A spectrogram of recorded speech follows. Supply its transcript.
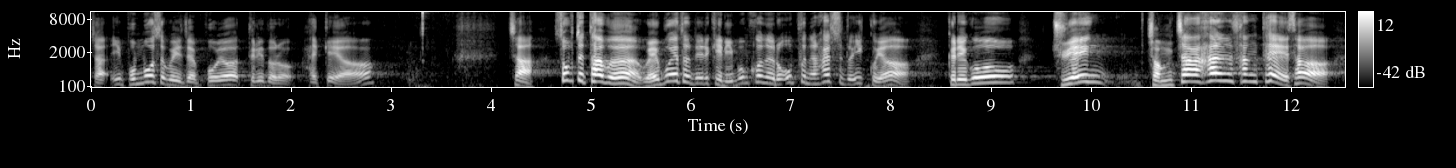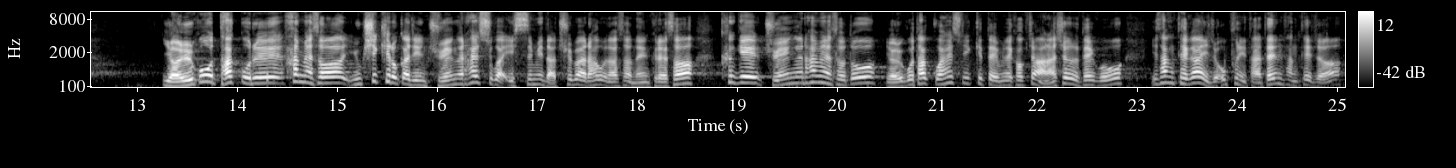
자, 이 본 모습을 이제 보여드리도록 할게요. 자, 소프트탑은 외부에서도 이렇게 리본컨으로 오픈을 할 수도 있고요. 그리고 주행 정차한 상태에서 열고 닫고를 하면서 60km까지는 주행을 할 수가 있습니다. 출발을 하고 나서는 그래서 크게 주행을 하면서도 열고 닫고 할 수 있기 때문에 걱정 안 하셔도 되고 이 상태가 이제 오픈이 다 된 상태죠.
